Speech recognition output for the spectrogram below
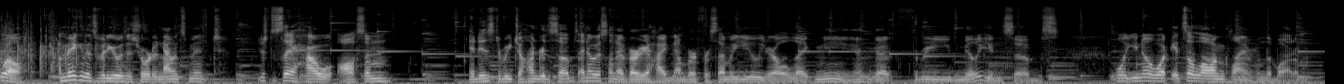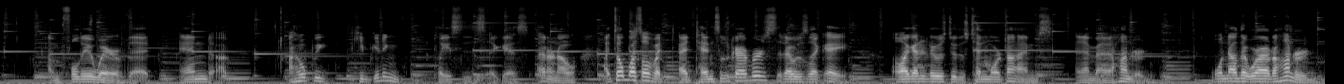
Well, I'm making this video as a short announcement, just to say how awesome it is to reach 100 subs. I know it's not a very high number for some of you, you're all like, me, I've got 3 million subs. Well, you know what, it's a long climb from the bottom. I'm fully aware of that, and... Uh, I hope we keep getting places, I guess. I don't know. I told myself at, at 10 subscribers that I was like, hey, all I gotta do is do this 10 more times, and I'm at 100. Well, now that we're at 100, we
